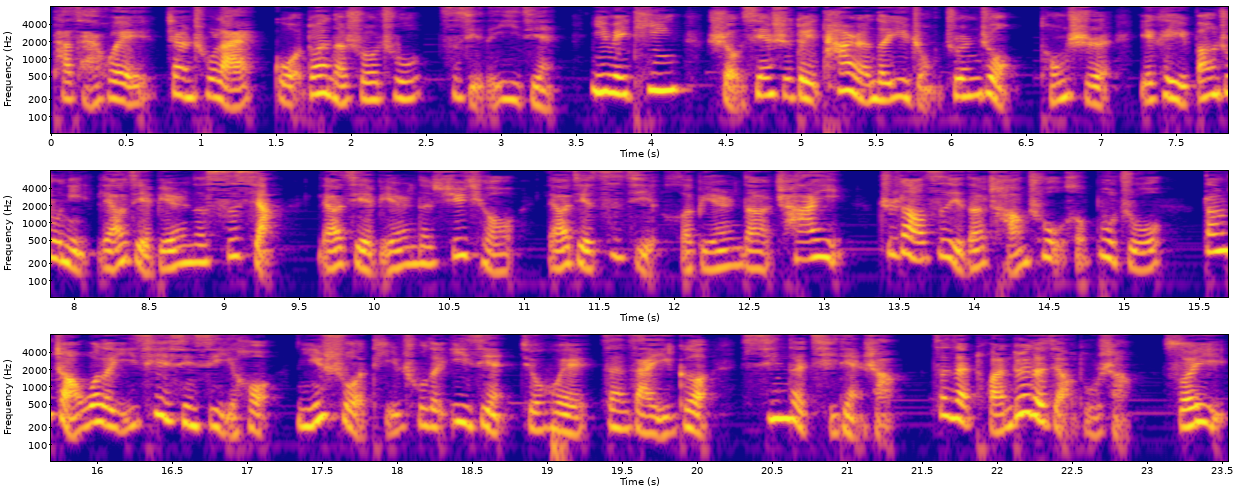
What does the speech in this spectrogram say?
他才会站出来，果断地说出自己的意见。因为听，首先是对他人的一种尊重，同时也可以帮助你了解别人的思想，了解别人的需求，了解自己和别人的差异，知道自己的长处和不足。当掌握了一切信息以后，你所提出的意见就会站在一个新的起点上，站在团队的角度上。所以。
